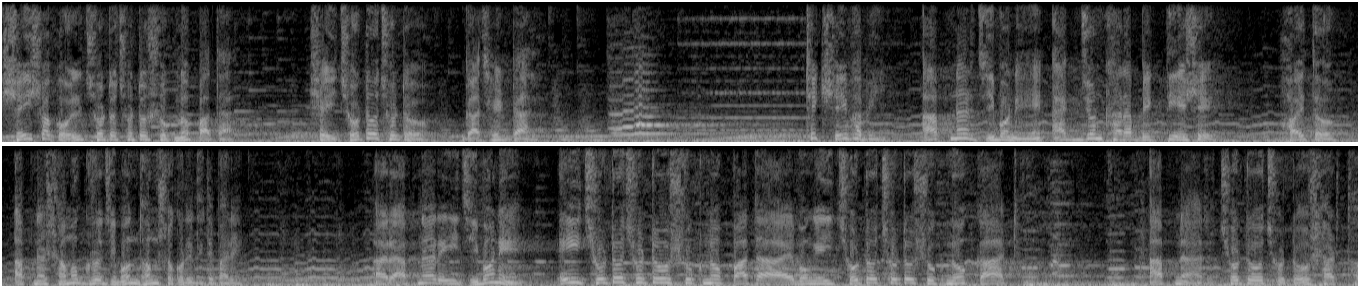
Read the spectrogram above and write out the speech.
সেই সকল ছোট ছোট শুকনো পাতা, সেই ছোট ছোট গাছের ডাল। ঠিক সেইভাবেই আপনার জীবনে একজন খারাপ ব্যক্তি এসে হয়তো আপনার সমগ্র জীবন ধ্বংস করে দিতে পারে। আর আপনার এই জীবনে এই ছোট ছোট শুকনো পাতা এবং এই ছোট ছোট শুকনো কাঠ আপনার ছোট ছোট স্বার্থ।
